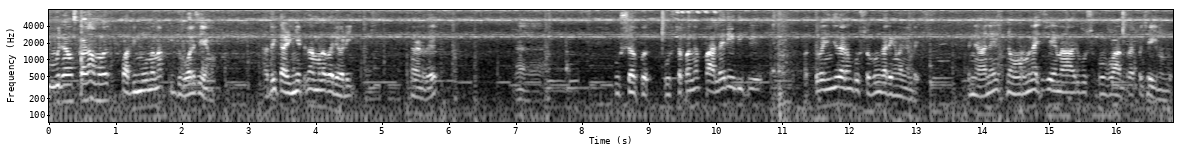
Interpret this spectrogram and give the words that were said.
സൂര്യ നമസ്കാരം നമ്മൾ പതിമൂന്നെണ്ണം ഇതുപോലെ ചെയ്യണം. അത് കഴിഞ്ഞിട്ട് നമ്മളെ പരിപാടി പറയണത് പുഷപ്പ് പുഷപ്പ് തന്നെ പല രീതിക്ക് പത്ത് പതിനഞ്ച് തരം പുഷപ്പും കാര്യങ്ങളൊക്കെ ഉണ്ട്. ഇപ്പം ഞാൻ നോർമലായിട്ട് ചെയ്യുന്ന ആ ഒരു പുഷപ്പ് മാത്രമേ ഇപ്പോൾ ചെയ്യുന്നുള്ളൂ.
